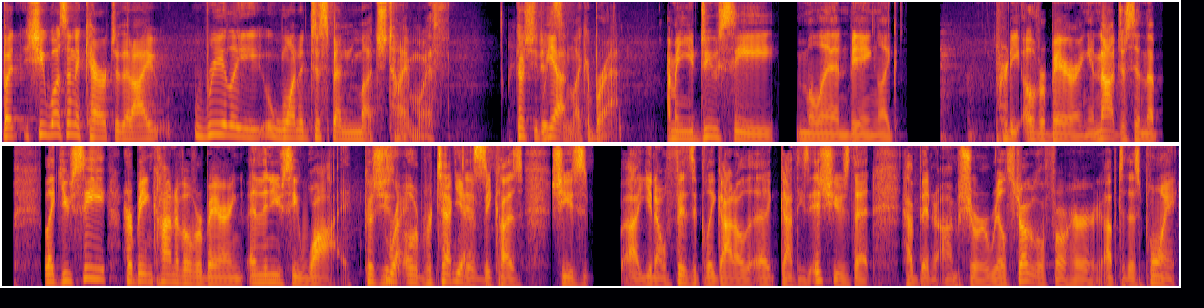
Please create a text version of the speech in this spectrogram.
But she wasn't a character that I really wanted to spend much time with because she did Yeah. seem like a brat. I mean, you do see M'Lynn being like pretty overbearing and not just in the like you see her being kind of overbearing and then you see why because she's Right. overprotective Yes. because she's uh, you know physically got all the, uh, got these issues that have been I'm sure a real struggle for her up to this point.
